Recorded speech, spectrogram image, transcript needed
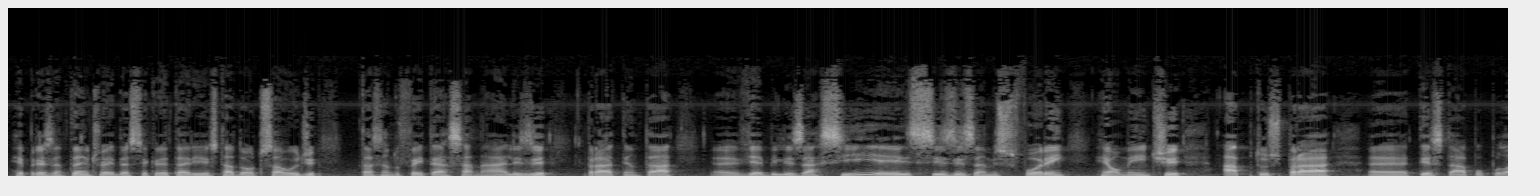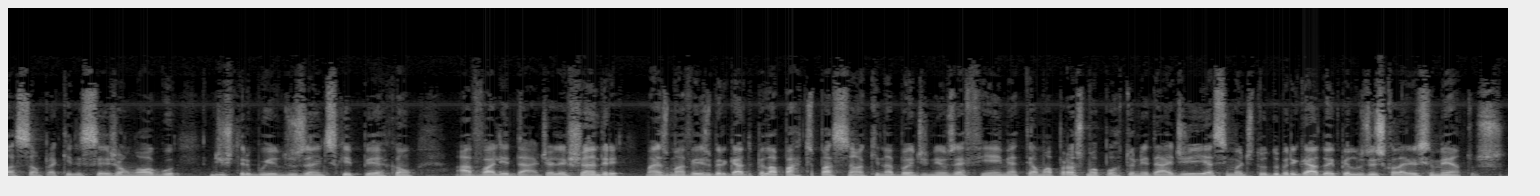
representante aí da Secretaria Estadual de Saúde, está sendo feita essa análise para tentar é, viabilizar se esses exames forem realmente aptos para é, testar a população, para que eles sejam logo distribuídos antes que percam a validade. Alexandre, mais uma vez, obrigado pela participação aqui na Band News FM. Até uma próxima oportunidade e, acima de tudo, obrigado aí pelos esclarecimentos.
